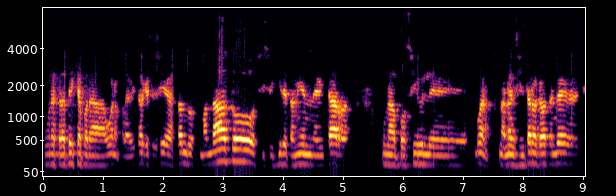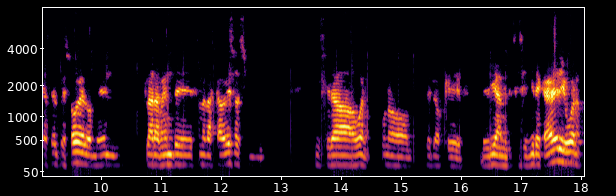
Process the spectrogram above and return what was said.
Una estrategia para, bueno, para evitar que se siga gastando su mandato, si se quiere también evitar una posible, bueno, un análisis interno que va a tener que hacer el PSOE, donde él claramente es una de las cabezas y, y será, bueno, uno de los que deberían, si se quiere, caer. Y bueno,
